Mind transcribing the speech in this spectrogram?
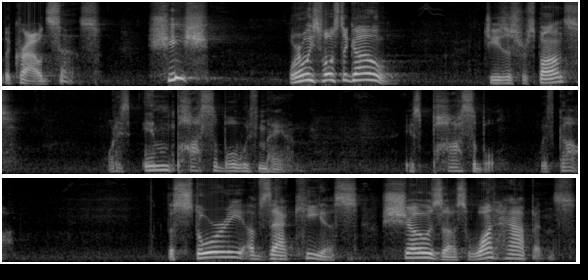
The crowd says. Sheesh. Where are we supposed to go? Jesus' response What is impossible with man is possible with God. The story of Zacchaeus shows us what happens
